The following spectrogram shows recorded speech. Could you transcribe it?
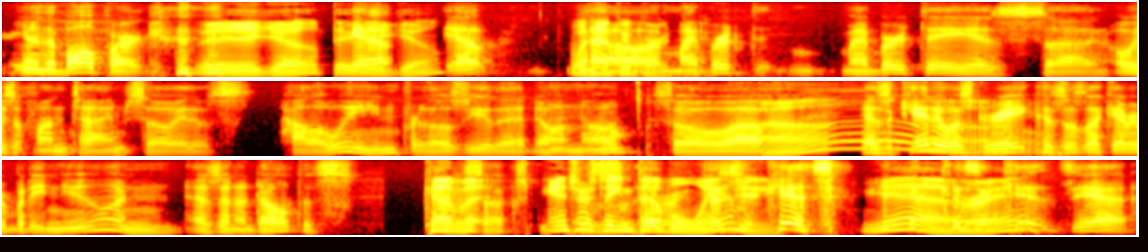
in the ballpark. there you go. There yep, you go. Yep. Well, happy birthday. My birthday. My birthday is uh, always a fun time. So it was Halloween for those of you that don't know. So uh, oh. as a kid, it was great because it was like everybody knew, and as an adult, it's kind of an interesting double whammy. kids, yeah, right. kids, yeah.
